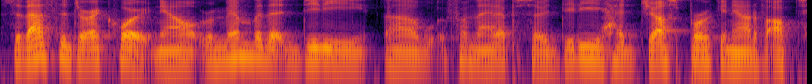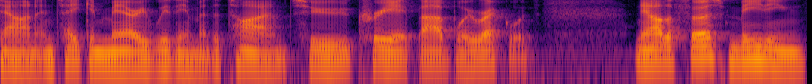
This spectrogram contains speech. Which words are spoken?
So that's the direct quote. Now, remember that Diddy, uh, from that episode, Diddy had just broken out of Uptown and taken Mary with him at the time to create Bad Boy Records. Now, the first meeting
